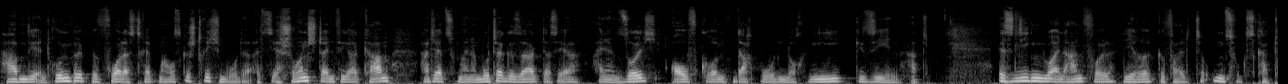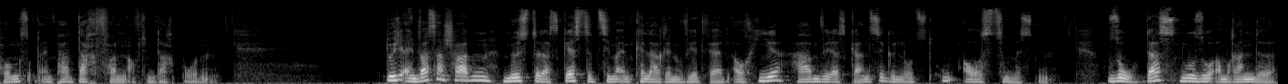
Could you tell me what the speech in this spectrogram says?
haben wir entrümpelt, bevor das Treppenhaus gestrichen wurde. Als der Schornsteinfeger kam, hat er zu meiner Mutter gesagt, dass er einen solch aufgeräumten Dachboden noch nie gesehen hat. Es liegen nur eine Handvoll leere gefaltete Umzugskartons und ein paar Dachpfannen auf dem Dachboden. Durch einen Wasserschaden müsste das Gästezimmer im Keller renoviert werden. Auch hier haben wir das Ganze genutzt, um auszumisten. So, das nur so am Rande,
